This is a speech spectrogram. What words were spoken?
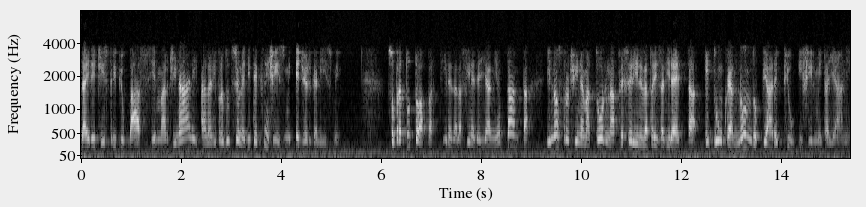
dai registri più bassi e marginali alla riproduzione di tecnicismi e gergalismi. Soprattutto a partire dalla fine degli anni Ottanta, il nostro cinema torna a preferire la presa diretta e dunque a non doppiare più i film italiani.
